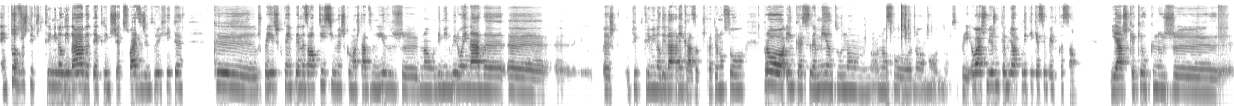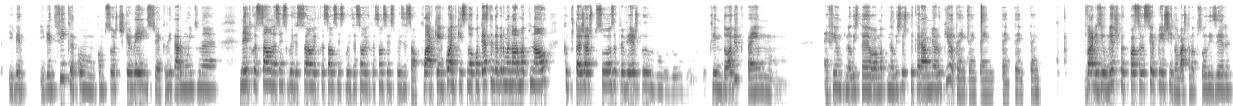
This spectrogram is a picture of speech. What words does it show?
em todos os tipos de criminalidade, até crimes sexuais, a gente verifica que os países que têm penas altíssimas, como os Estados Unidos, eh, não diminuíram em nada uh, o tipo de criminalidade em casa. Portanto, eu não sou pró-encarceramento, não, não, não, sou, não, não, não sou Eu acho mesmo que a melhor política é sempre a educação. E acho que aquilo que nos uh, identifica como, como pessoas de esquerda é isso, é acreditar muito na, na educação, na sensibilização, educação, sensibilização, educação, sensibilização. Claro que enquanto que isso não acontece, tem de haver uma norma penal que proteja as pessoas através do, do, do, do crime de ódio, que tem um, enfim, um penalista ou uma penalista explicará melhor do que eu, tem, tem, tem, tem, tem, tem vários elementos para que possa ser preenchido, não basta uma pessoa dizer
